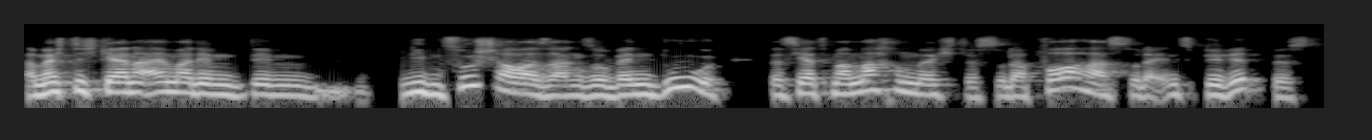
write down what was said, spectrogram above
da möchte ich gerne einmal dem, dem lieben Zuschauer sagen, so wenn du das jetzt mal machen möchtest oder vorhast oder inspiriert bist,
